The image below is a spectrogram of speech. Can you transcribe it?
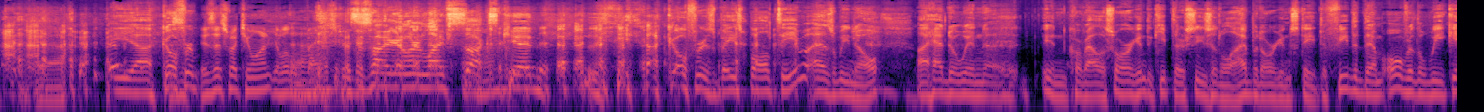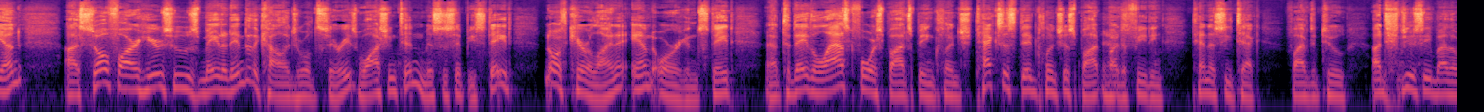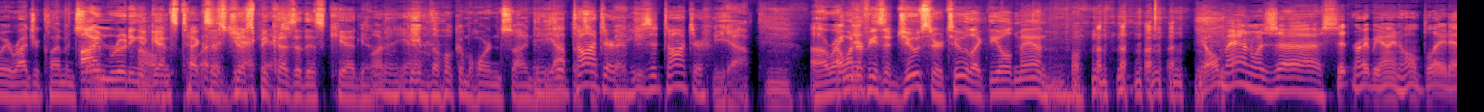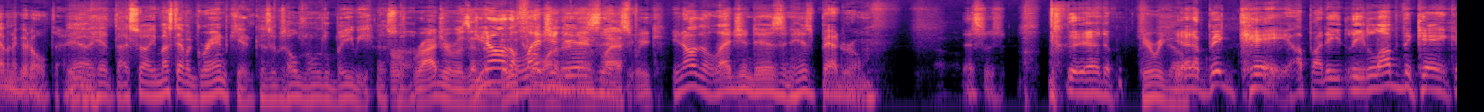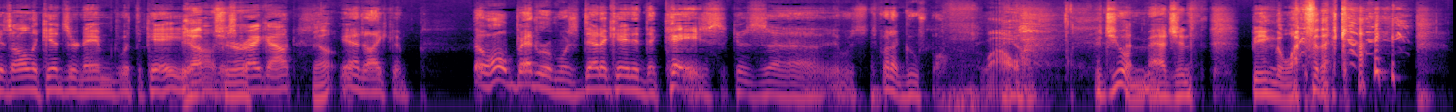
The uh, Gopher Is this what you want, you little bastard? This is how you're gonna learn life sucks, kid. yeah, Gophers baseball team, as we know, uh, had to win uh, in Corvallis, Oregon to keep their season alive, but Oregon State defeated them over the weekend. Uh, so far, here's who's made it into the College World Series Washington, Mississippi State, North Carolina, and Oregon State. Uh, today, the last four spots being clinched. Texas did clinch a spot by defeating Tennessee Tech. Five to two. Uh, did you see, by the way, Roger Clemens? said- I'm rooting against Texas just because of this kid. What a- yeah. Gave the hook 'em horn sign to He's the a taunter. bench. He's a taunter. Yeah. Uh, right I wonder now- if he's a juicer too, like the old man. The old man was uh, sitting right behind home plate having a good old time. Yeah, he had, I saw he must have a grandkid because he was holding a little baby. Roger was in You the know the booth for one of legend is games that, last week. You know the legend is in his bedroom. This was they had a Here we go. he had a big K up on. He, he loved the K because all the kids are named with the K. You Yep, know, the sure. strikeout. Yep. He had like a, the whole bedroom was dedicated to K's because uh, it was what a goofball. Wow. Could you imagine being the wife of that guy?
